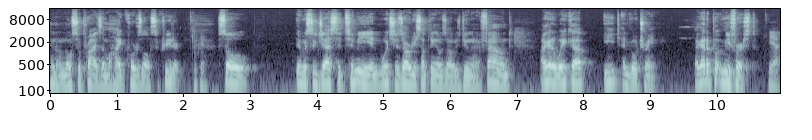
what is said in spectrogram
you know, no surprise, I'm a high cortisol secretor. Okay. So it was suggested to me, and which is already something I was always doing. I found I got to wake up, eat, and go train. I got to put me first Yeah.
